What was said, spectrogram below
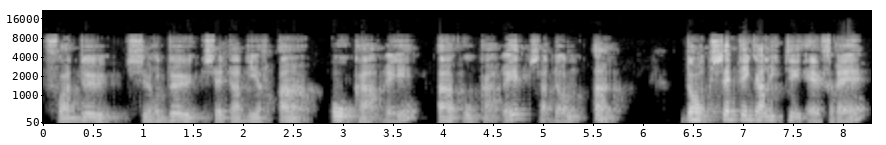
fois 2 sur 2, c'est-à-dire 1 au carré. 1 au carré, ça donne 1. Donc cette égalité est vraie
